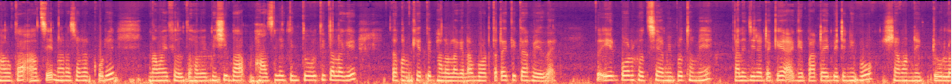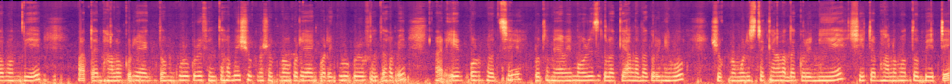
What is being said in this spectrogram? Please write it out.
হালকা আঁচে নাড়াচাড়া করে নামাই ফেলতে হবে। বেশি ভাজলে কিন্তু তিতা লাগে, তখন খেতে ভালো লাগে না, ভর্তাটাই তিতা হয়ে যায়। তো এরপর হচ্ছে আমি প্রথমে কালিজিরাটাকে আগে পাটায় বেটে নিব। সামান্য একটু লবণ দিয়ে পাতায় ভালো করে একদম গুঁড়ো করে ফেলতে হবে, শুকনো শুকনো করে একবারে গুঁড়ো করে ফেলতে হবে। আর এরপর হচ্ছে প্রথমে আমি মরিচগুলোকে আলাদা করে নিব। শুকনো মরিচটাকে আলাদা করে নিয়ে সেটা ভালো মতো বেটে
